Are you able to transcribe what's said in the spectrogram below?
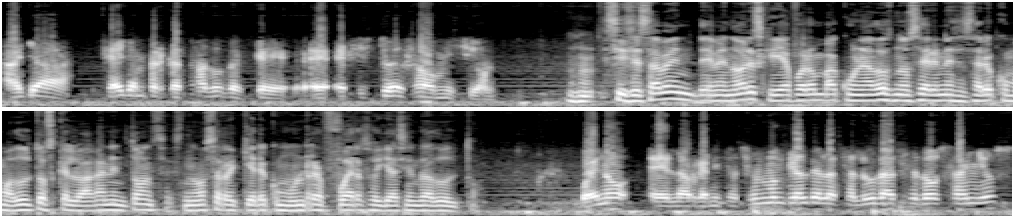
haya se hayan percatado de que eh, existió esa omisión. Si se saben de menores que ya fueron vacunados, no será necesario como adultos que lo hagan entonces, no se requiere como un refuerzo ya siendo adulto. Bueno, eh, la Organización Mundial de la Salud hace dos años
